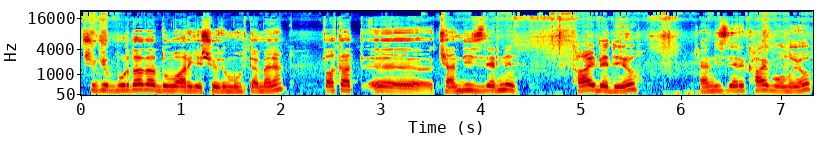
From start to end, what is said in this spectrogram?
Çünkü burada da duvar geçiyordu muhtemelen. Fakat e, kendi izlerini kaybediyor. Kendi izleri kayboluyor.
